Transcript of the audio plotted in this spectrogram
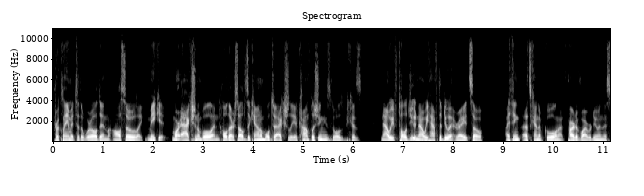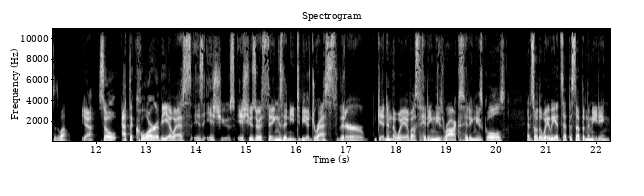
proclaim it to the world and also like make it more actionable and hold ourselves accountable to actually accomplishing these goals because now we've told you now we have to do it right so i think that's kind of cool and that's part of why we're doing this as well yeah. So at the core of EOS is issues. Issues are things that need to be addressed that are getting in the way of us hitting these rocks, hitting these goals. And so the way we had set this up in the meeting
